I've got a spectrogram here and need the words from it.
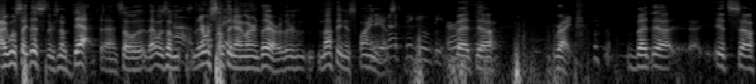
I will say this: there's no debt, uh, so that was a Ah, okay, there was something. I learned there. There's nothing is and financed you're not digging the earth. but uh, right but uh, it's uh,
